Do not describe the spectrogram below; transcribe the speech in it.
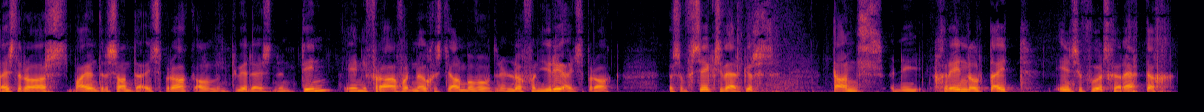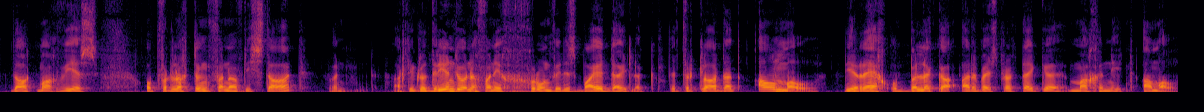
Luisteraars, baie interessante uitspraak al in 2010 en die vraag wat nou gestel word in die lig van hierdie uitspraak is of sekswerkers tans in die grendeltyd ensovoorts geregtig dalk mag wees op verligting vanaf die staat artikel 23 van die grondwet is baie duidelik. Dit verklaar dat almal die reg op billike arbeidspraktyke mag geniet, almal.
